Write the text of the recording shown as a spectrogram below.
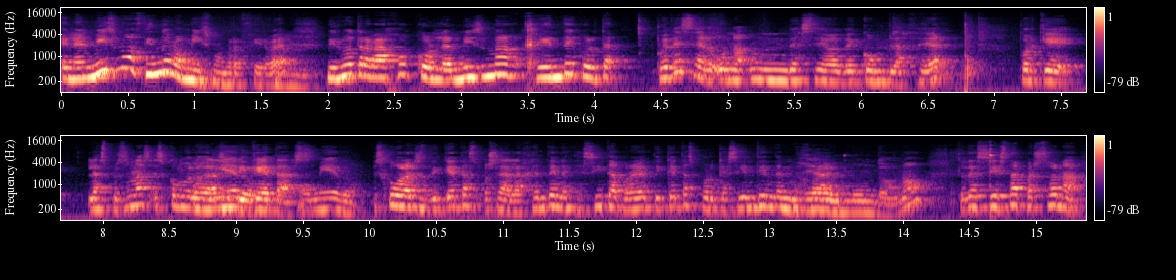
En el mismo, haciendo lo mismo, me refiero, ¿eh? Mm. Mismo trabajo, con la misma gente, con ta- Puede ser una- un deseo de complacer, porque las personas es como lo de o las miedo, etiquetas. o miedo. Es como las etiquetas, o sea, la gente necesita poner etiquetas porque así entienden mejor Ya. el mundo, ¿no? Entonces, si esta persona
